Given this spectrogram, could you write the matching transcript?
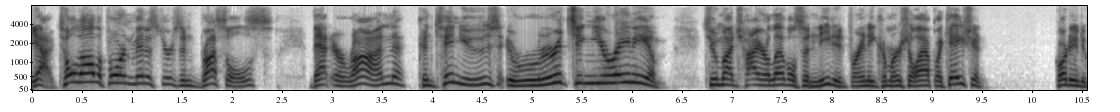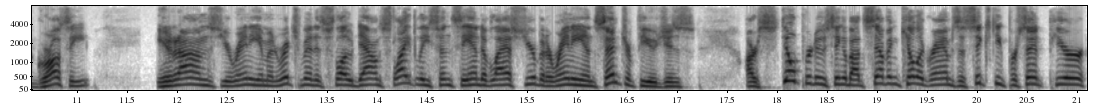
Yeah, told all the foreign ministers in Brussels that Iran continues enriching uranium to much higher levels than needed for any commercial application. According to Grossi, Iran's uranium enrichment has slowed down slightly since the end of last year, but Iranian centrifuges are still producing about seven kilograms of 60% pure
